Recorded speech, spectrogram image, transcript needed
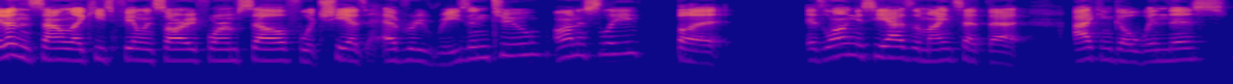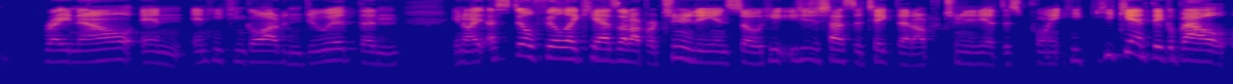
it doesn't sound like he's feeling sorry for himself which he has every reason to honestly but as long as he has the mindset that i can go win this right now and and he can go out and do it then you know, I, I, still feel like he has that opportunity, and so he, he just has to take that opportunity at this point. He he can't think about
